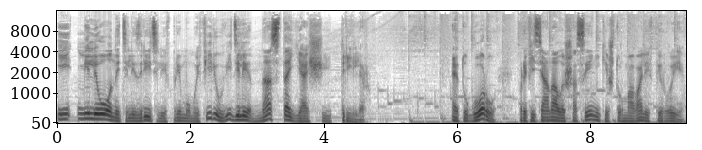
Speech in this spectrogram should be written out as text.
и миллионы телезрителей в прямом эфире увидели настоящий триллер. Эту гору профессионалы-шоссейники штурмовали впервые.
